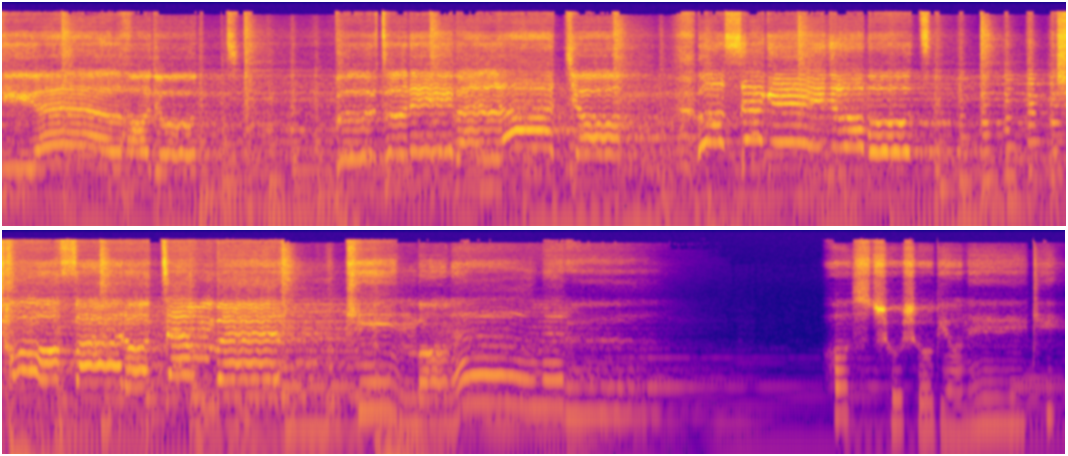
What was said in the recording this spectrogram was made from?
aki elhagyott, börtönében látja a szegény rabot, s ha a fáradt ember kínban elmerül, azt susogja néki,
